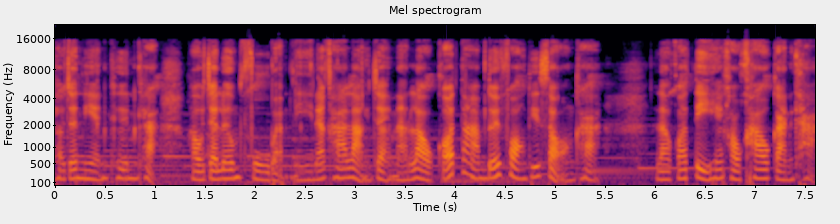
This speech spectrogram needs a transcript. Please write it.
เขาจะเนียนขึ้นค่ะ เขาจะเริ่มฟูแบบนี้นะคะ หลังจากนั้นเราก็ตามด้วยฟองที่ 2 ค่ะ แล้วก็ตีให้เขาเข้ากันค่ะ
